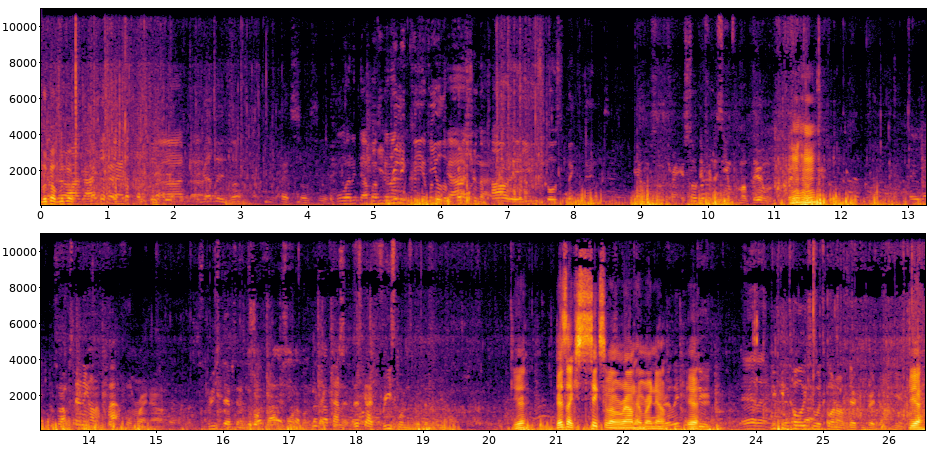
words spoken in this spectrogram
look up, look up. That's so sick. Porra, You really agonia could feel the pressure and the power they use those big things. Yeah, so it's so different to see him from up there. Mm-hmm. So I'm standing on a platform right now. Three steps and a little platform. Like kind of, this guy free swims with them. Yeah. There's like six of them around him right now. Really? Yeah. Dude, you can totally see what's going on up there compared to down here. Yeah.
